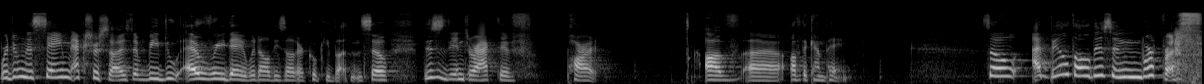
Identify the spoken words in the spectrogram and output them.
we're doing the same exercise that we do every day with all these other cookie buttons. So this is the interactive part of, uh, of the campaign. So I built all this in WordPress.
